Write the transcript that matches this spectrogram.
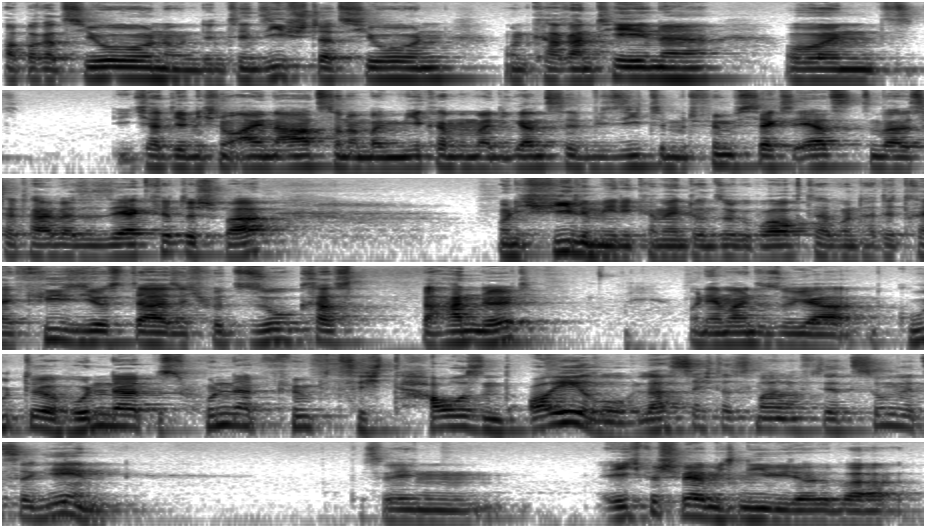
Operation und Intensivstation und Quarantäne. Und ich hatte ja nicht nur einen Arzt, sondern bei mir kam immer die ganze Visite mit fünf, sechs Ärzten, weil es halt teilweise sehr kritisch war. Und ich viele Medikamente und so gebraucht habe und hatte drei Physios da, also ich wurde so krass behandelt und er meinte so, ja, gute 100 bis 150.000 Euro, lasst euch das mal auf der Zunge zergehen. Deswegen, ich beschwere mich nie wieder über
